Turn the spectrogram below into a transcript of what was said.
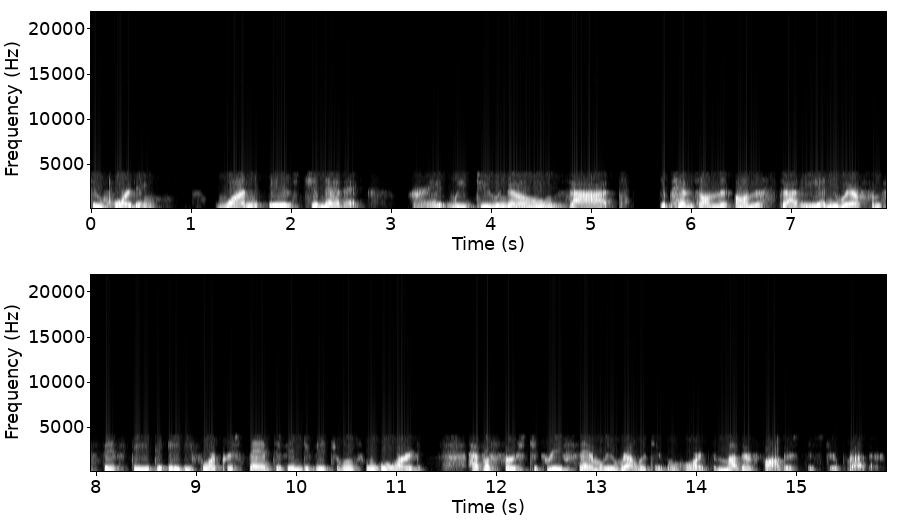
to hoarding. One is genetics. All right, we do know that depends on the on the study. Anywhere from 50 to 84 percent of individuals who hoard have a first degree family relative who hoards: a mother, father, sister, brother.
